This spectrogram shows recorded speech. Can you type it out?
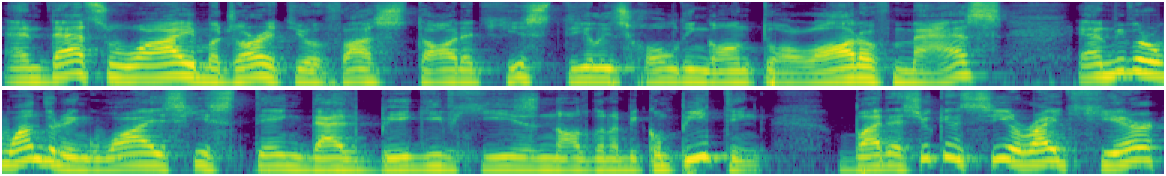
and that's why majority of us thought that he still is holding on to a lot of mass and we were wondering why is he staying that big if he is not gonna be competing but as you can see right here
